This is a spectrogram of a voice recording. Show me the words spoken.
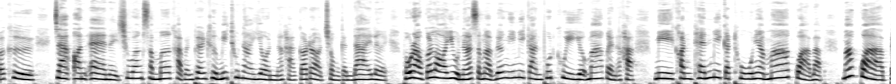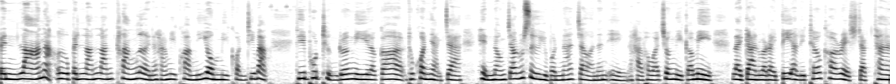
ก็คือจะออนแอร์ในช่วงซัมเมอร์ค่ะเพื่อนๆ คือมิถุนายนนะคะ ก็รอชมกันได้เลย พวกเราก็รออยู่นะสำหรับเรื่องนี้มีการพูดคุยเยอะมากเลยนะคะ มีคอนเทนต์มีกระทู้เนี่ยมากกว่าแบบมากกว่าเป็นล้านอะ่ะเออเป็นล้านล้านครั้งเลยนะคะ มีความนิยมมีคนที่แบบที่พูดถึงเรื่องนี้แล้วก็ทุกคนอยากจะเห็นน้องเจ้ารู้ซืออยู่บนหน้าจอนั่นเองนะคะ เพราะว่าช่วงนี้ก็มีรายการ Variety A Little Courage จากทาง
